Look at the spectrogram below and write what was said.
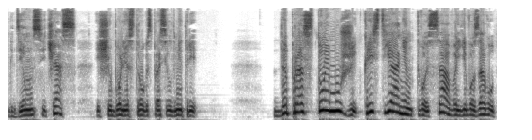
«Где он сейчас?» — еще более строго спросил Дмитрий. «Да простой мужик, крестьянин твой, Савой его зовут.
